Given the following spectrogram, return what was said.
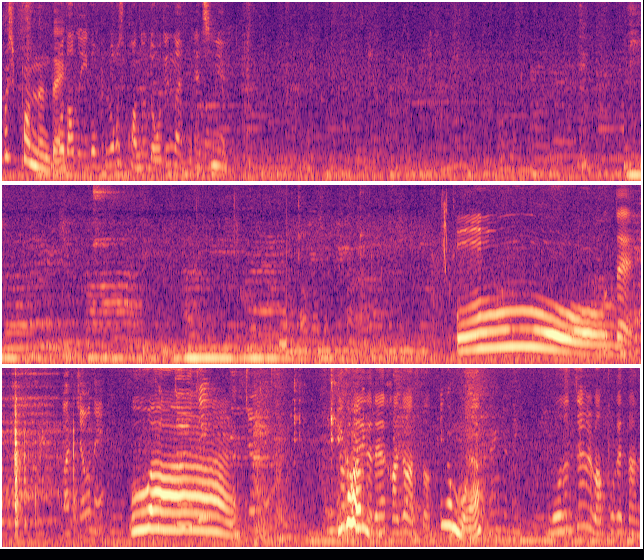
먹고 싶었는데. 어, 나도 이거 블로그에서 봤는데 어딨나 했더니. 오. 어때? 맞죠네? 우와. 이건 내가 가져왔어. 이건 뭐야? 모든 잼을 맛보겠다는.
